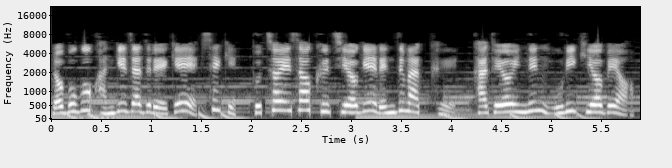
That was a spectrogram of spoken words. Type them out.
러보고 관계자들에게 세계 도처에서 그 지역의 랜드마크가 되어 있는 우리 기업의 업,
